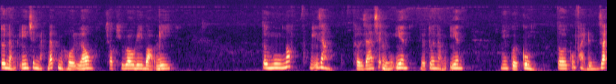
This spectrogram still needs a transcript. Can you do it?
Tôi nằm im trên mặt đất một hồi lâu sau khi Brody bỏ đi. Tôi ngu ngốc nghĩ rằng thời gian sẽ đứng yên nếu tôi nằm yên. Nhưng cuối cùng tôi cũng phải đứng dậy.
